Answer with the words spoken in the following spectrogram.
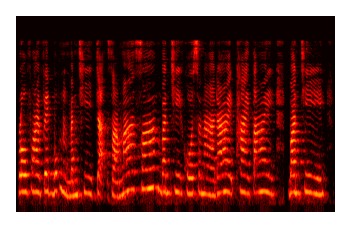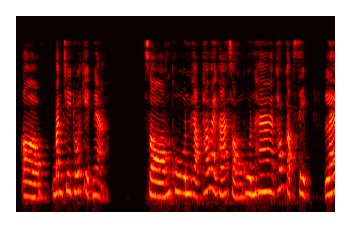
โปรไฟล์ Facebook 1 บัญชีจะสามารถสร้างบัญชีโฆษณาได้ภายใต้บัญชีเอ่อบัญชีธุรกิจเนี่ย2คูณกับเท่าไหร่คะ2คูณ5เท่ากับ10 และ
